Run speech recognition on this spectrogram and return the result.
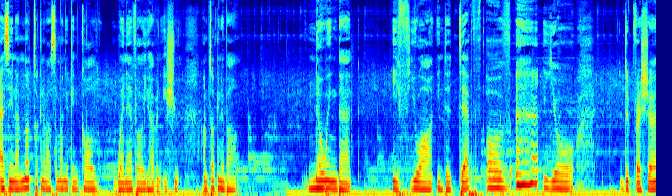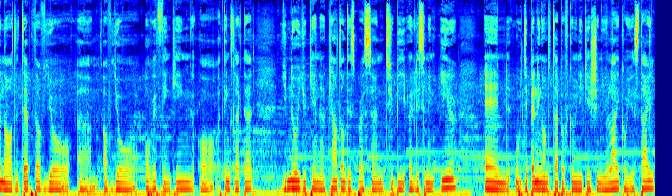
As in, I'm not talking about someone you can call whenever you have an issue. I'm talking about knowing that if you are in the depth of your depression or the depth of your um, of your overthinking or things like that you know you can uh, count on this person to be a listening ear and depending on the type of communication you like or your style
